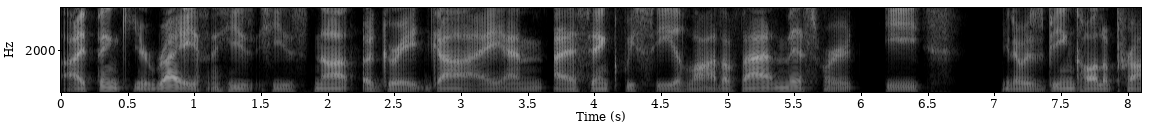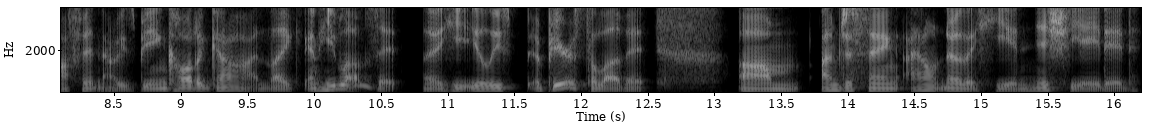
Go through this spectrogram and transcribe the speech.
I think you're right. He's he's not a great guy and I think we see a lot of that in this where he you know is being called a prophet, now he's being called a god. Like and he loves it. Uh, he at least appears to love it. Um I'm just saying I don't know that he initiated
